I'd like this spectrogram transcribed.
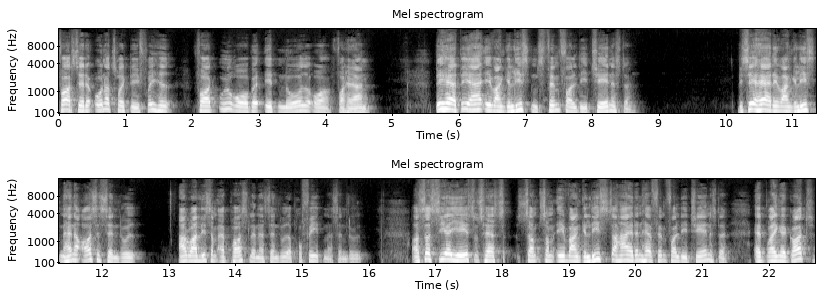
for at sætte undertrykte i frihed, for at udråbe et nådeord for Herren. Det her, det er evangelistens femfoldige tjeneste. Vi ser her, at evangelisten, han er også sendt ud. Akkurat ligesom apostlen er sendt ud, og profeten er sendt ud. Og så siger Jesus her, som, som evangelist, så har jeg den her femfoldige tjeneste, at bringe godt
